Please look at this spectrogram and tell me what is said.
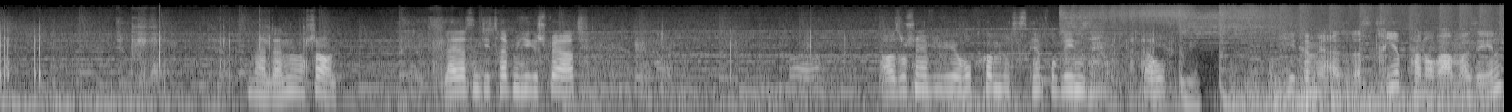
Na dann, mal schauen. Leider sind die Treppen hier gesperrt. Aber so schnell wie wir hochkommen, wird es kein Problem sein, da hochzugehen. Hier können wir also das Trier-Panorama sehen.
